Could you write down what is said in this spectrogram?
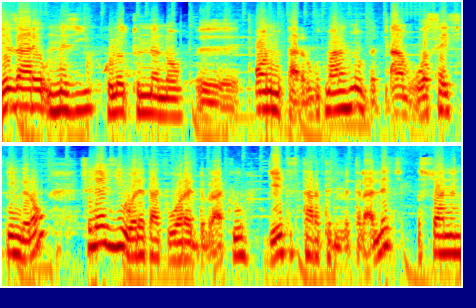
የዛሬው እነዚህ ሁለቱን ነው on የምታደርጉት ማለት ነው። በጣም ወሳኝ setting ነው። ስለዚህ ወደ ታች ወረድ ብላችሁ get started የምትላለች እሷንን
